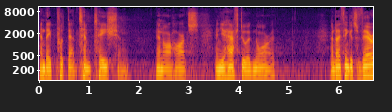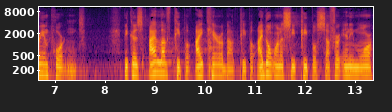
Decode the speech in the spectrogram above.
and they put that temptation in our hearts, and you have to ignore it. And I think it's very important because I love people. I care about people. I don't want to see people suffer any more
